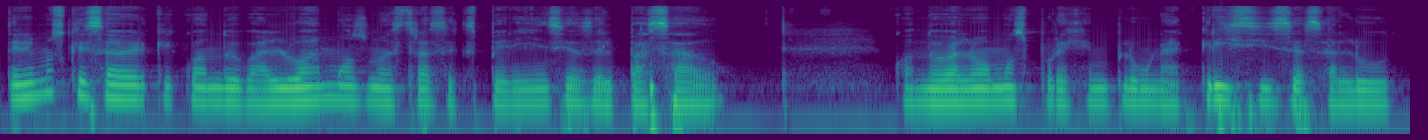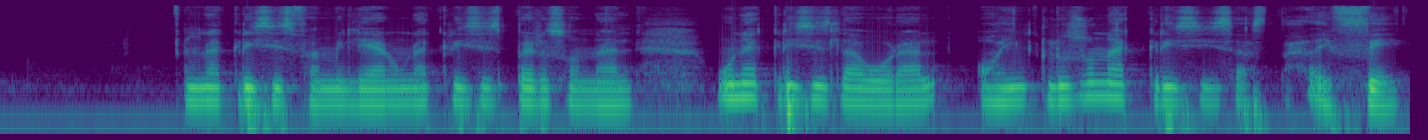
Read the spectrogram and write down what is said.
Tenemos que saber que cuando evaluamos nuestras experiencias del pasado, cuando evaluamos, por ejemplo, una crisis de salud, una crisis familiar, una crisis personal, una crisis laboral o incluso una crisis hasta de fe.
